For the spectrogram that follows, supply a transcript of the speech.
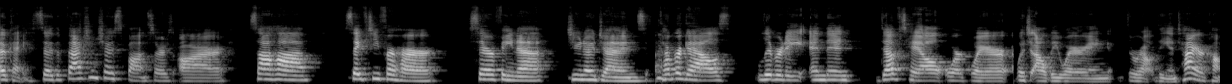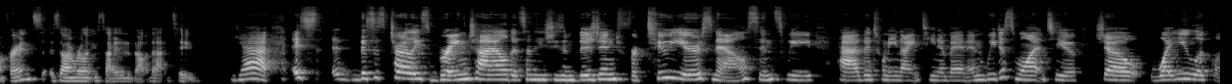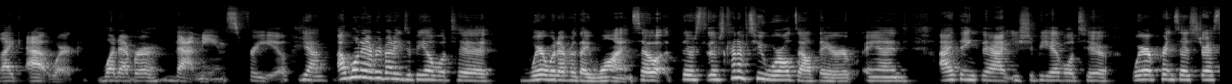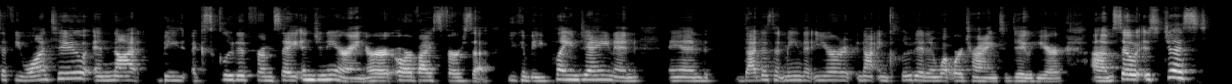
Okay. So the fashion show sponsors are Saha, Safety for Her, Serafina, Juno Jones, Cover Gals, Liberty, and then Dovetail Workwear, which I'll be wearing throughout the entire conference. So I'm really excited about that too. Yeah, it's uh, this is Charlie's brainchild. It's something she's envisioned for 2 years now since we had the 2019 event and we just want to show what you look like at work, whatever that means for you. Yeah. I want everybody to be able to wear whatever they want. So there's there's kind of two worlds out there and I think that you should be able to wear a princess dress if you want to and not be excluded from say engineering or or vice versa. You can be plain Jane and and that doesn't mean that you're not included in what we're trying to do here. Um, so it's just,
